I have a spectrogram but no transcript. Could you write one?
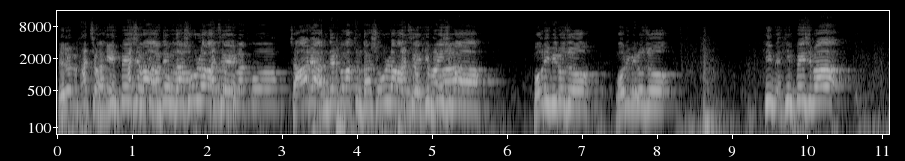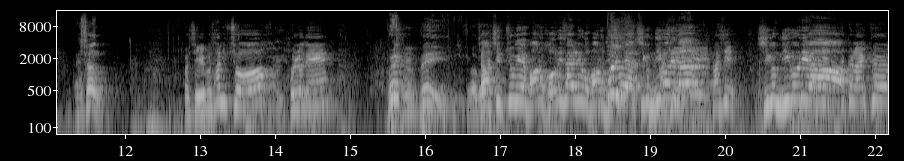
내려오면 같이 자, 어깨. 힘 빼지 같이 마. 어깨 안 되면. 다시 올라가도 같이 돼. 어깨 맞고. 자, 아래 안 될 것 같으면 다시 올라가도 같이 돼. 어깨 힘 빼지. 마. 머리 밀어줘. 머리 밀어줘. 힘, 힘 빼지 마. 액션. 그렇지. 1분 30초. 돌려내. 자, 집중해. 바로 거리 살리고 바로 네 거야. 지금 네 거리다. 다시. 지금 네. 거리야. 태클 라이트.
